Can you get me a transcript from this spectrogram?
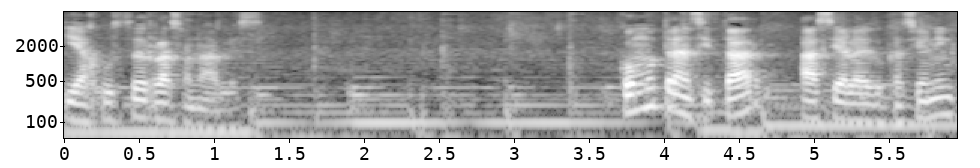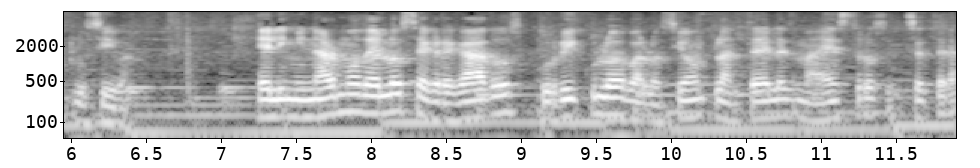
y ajustes razonables. ¿Cómo transitar hacia la educación inclusiva? Eliminar modelos segregados, currículo, evaluación, planteles, maestros, etc.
